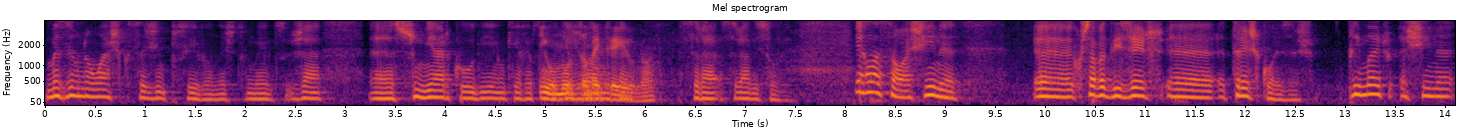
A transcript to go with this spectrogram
Mas eu não acho que seja impossível neste momento já eh, sonhar com o dia em que a República E o mundo também Islâmica caiu, não é? será, será dissolvida. Em relação à China, eh, gostava de dizer eh, três coisas. Primeiro, a China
